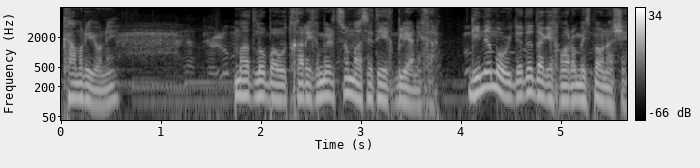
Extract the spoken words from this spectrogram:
კამრიონი? მადლობა უთხარი ღმერთს, რომ ასეთი იღბლიანი ხარ. გინა მოვიდა და დაგეხმარო მის პოვნაში.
